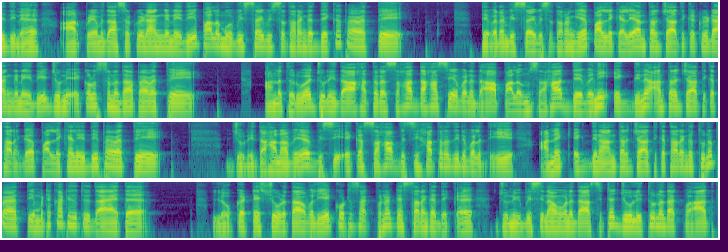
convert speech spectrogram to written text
දෙදින ආර්ප්‍රේම දස ක්‍රඩාංගනයේදී පළමු විස්සයි විස්ස තරඟ දෙක පැවැත්වේ. තෙවන විස්සයි විස තරගේ පල්ලි කළේ අන්තර්ජාතික ක්‍රඩාංගනයේදී ජුනි එකොළොස්සනදා පැවැත්වේ. අනතුරුව ජුනිදා හතර සහ දහසය වනදා පළම් සහ දෙවනි එක් දින අන්තර්ජාතික තරග පල්ලි කළේදී පැවැත්වේ. ජුනි දහනවය විසි එක සහ විසි හතරදිරවලදී අනෙක් එක් දින අන්තර්ජාතික තරඟ තුන පැත්වීමට කටයුතු දාඇත. ලෝක ටෙස් ෂූරතාවලිය කොටසක් වන ටෙස් තරඟ දෙක ජුනි විසිනවනදා සිට ජූලි තුන දක්වාත්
